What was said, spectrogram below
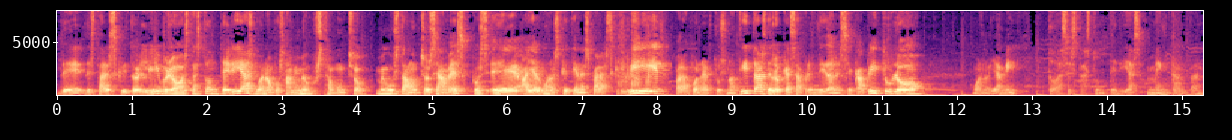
de, estar escrito el libro, estas tonterías, bueno, pues a mí me gusta mucho, me gusta mucho, o sea, ¿ves? Pues eh, hay algunos que tienes para escribir, para poner tus notitas de lo que has aprendido en ese capítulo, bueno, y a mí todas estas tonterías me encantan.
